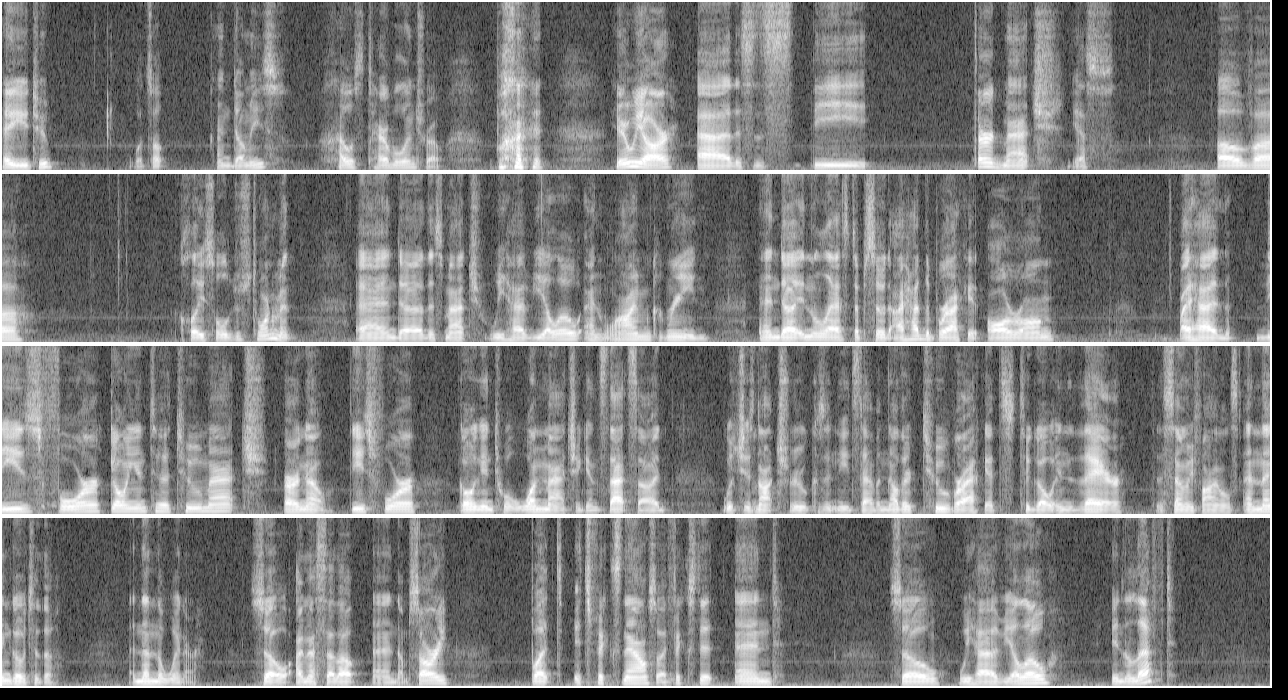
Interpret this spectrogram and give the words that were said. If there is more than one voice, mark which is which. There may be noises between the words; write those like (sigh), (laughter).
Speaker 1: Hey YouTube, what's up? And dummies, that was a terrible intro. (laughs) But here we are. Uh, this is the third match, yes, of uh, Clay Soldiers tournament. And uh, this match we have yellow and lime green. And uh, in the last episode, I had the bracket all wrong. I had these four going into two match, or no, these four going into a one match against that side, which is not true because it needs to have another two brackets to go in there to the semifinals and then go to the and then the winner. So I messed that up and I'm sorry, but it's fixed now, so I fixed it and so we have yellow in the left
